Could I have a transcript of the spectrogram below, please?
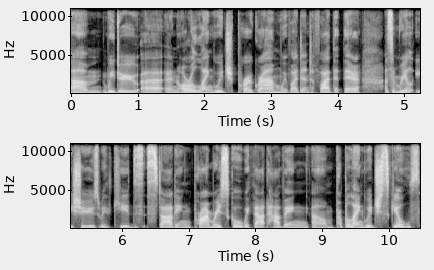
Um, we do uh, an oral language program. We've identified that there are some real issues with kids starting primary school without having um, proper language skills.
